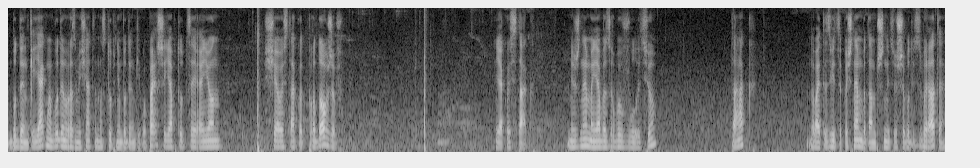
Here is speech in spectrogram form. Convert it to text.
Будинки. Як ми будемо розміщати наступні будинки? По-перше, я б тут цей район ще ось так от продовжив. Якось так. Між ними я би зробив вулицю. Так. Давайте звідси почнемо, бо там пшеницю ще будуть збирати.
